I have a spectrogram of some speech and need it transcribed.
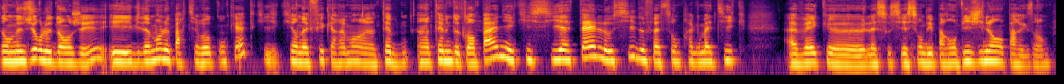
on mesure le danger. Et évidemment, le Parti Reconquête, qui, en a fait carrément un thème, un thème de campagne et qui s'y attelle aussi de façon pragmatique avec euh, l'association des parents vigilants, par exemple.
